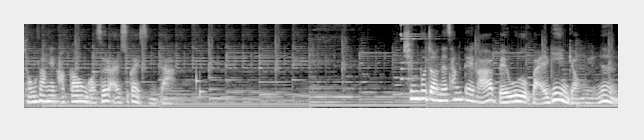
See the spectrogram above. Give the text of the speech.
정상에 가까운 것을 알 수가 있습니다. 신부전의 상태가 매우 말기인 경우에는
